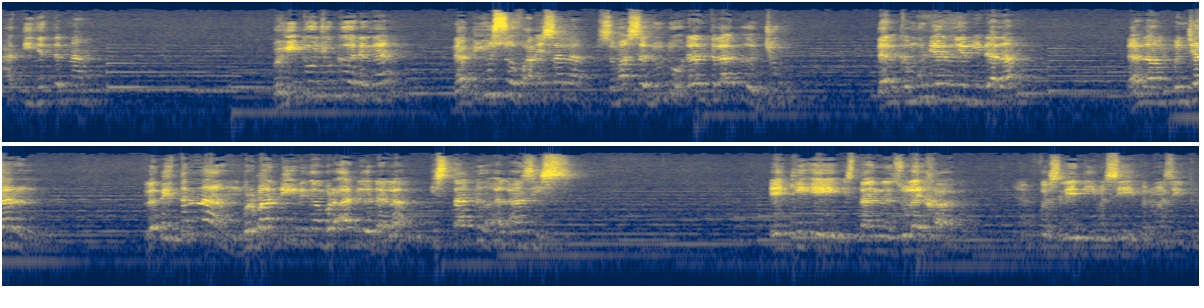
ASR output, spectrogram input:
Hatinya tenang Begitu juga dengan Nabi Yusuf AS semasa duduk dalam telaga Jub dan kemudiannya di dalam dalam penjara. Lebih tenang berbanding dengan berada dalam Istana Al-Aziz aka Istana Zulaikha. Ya, First Lady Mesir pada masa itu.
